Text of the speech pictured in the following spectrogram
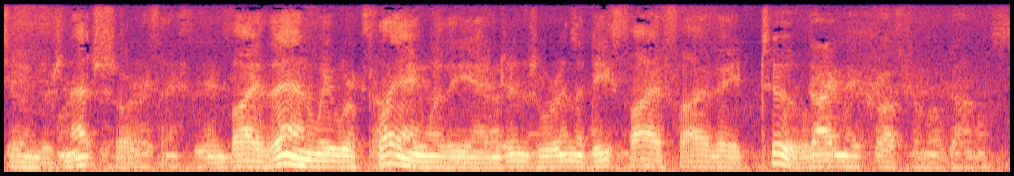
chambers, and that sort of thing. And by then, we were playing with the engines. We're in the D5582 Diagonally across from O'Donnell's.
